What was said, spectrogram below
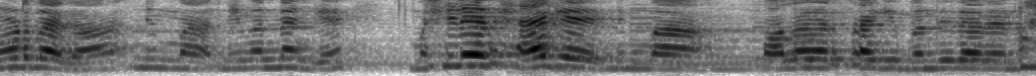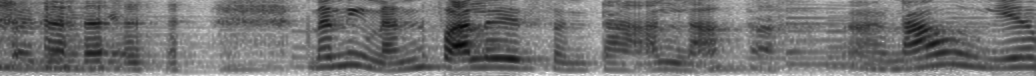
ನೋಡಿದಾಗ ನಿಮ್ಮ ನೀವಂದಂಗೆ ಮಹಿಳೆಯರು ಹೇಗೆ ನಿಮ್ಮ ಫಾಲೋವರ್ಸ್ ಆಗಿ ಬಂದಿದ್ದಾರೆ ಅನಿಸ್ತಾ ಇದೆ ನಿಮಗೆ? ನನಗೆ ನನ್ನ ಫಾಲೋಯರ್ಸ್ ಅಂತ ಅಲ್ಲ. ನಾವು ಏನು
